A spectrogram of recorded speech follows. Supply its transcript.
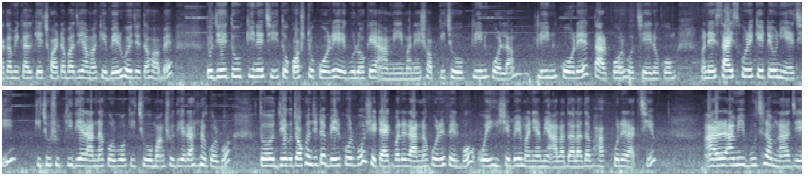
আগামীকালকে ছয়টা বাজে আমাকে বের হয়ে যেতে হবে। তো যেহেতু কিনেছি, তো কষ্ট করে এগুলোকে আমি মানে সব কিছু ক্লিন করলাম। ক্লিন করে তারপর হচ্ছে এরকম মানে সাইজ করে কেটেও নিয়েছি। কিছু শুটকি দিয়ে রান্না করব, কিছু মাংস দিয়ে রান্না করব। তো যে যখন যেটা বের করব, সেটা একবারে রান্না করে ফেলব। ওই হিসেবে মানে আমি আলাদা আলাদা ভাগ করে রাখছি। আর আমি বুঝলাম না যে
